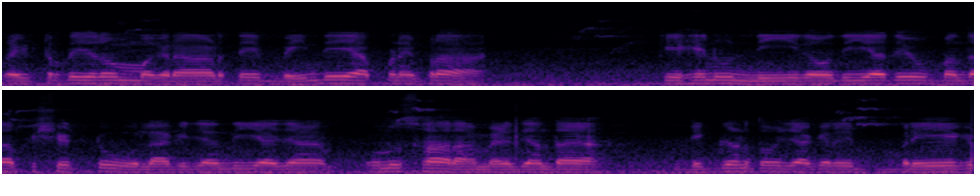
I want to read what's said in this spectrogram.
ਟਰੈਕਟਰ ਤੇ ਜਦੋਂ ਮਗਰਾੜ ਤੇ ਬਹਿੰਦੇ ਆ ਆਪਣੇ ਭਰਾ, ਕਿਸੇ ਨੂੰ ਨੀਂਦ ਆਉਂਦੀ ਆ ਤੇ ਉਹ ਬੰਦਾ ਪਿੱਛੇ ਢੋ ਲੱਗ ਜਾਂਦੀ ਆ ਜਾਂ ਉਹਨੂੰ ਸਹਾਰਾ ਮਿਲ ਜਾਂਦਾ ਆ। ਡਿੱਗਣ ਤੋਂ ਜਾਂ ਕਿਤੇ ਬ੍ਰੇਕ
